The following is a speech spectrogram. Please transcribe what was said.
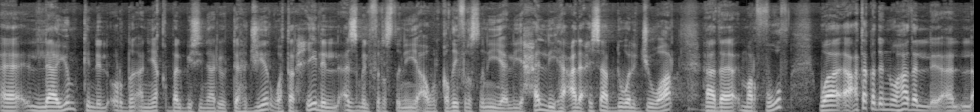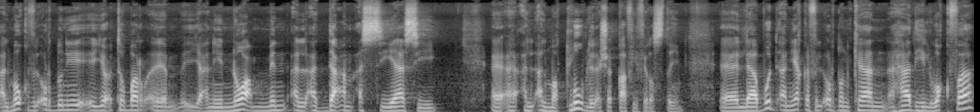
آه، لا يمكن للأردن أن يقبل بسيناريو التهجير وترحيل الأزمة الفلسطينية أو القضية الفلسطينية لحلها على حساب دول الجوار. هذا مرفوض. وأعتقد أنه هذا الموقف الأردني يعتبر يعني نوع من الدعم السياسي آه، المطلوب للأشقاء في فلسطين. آه، لابد أن يقف الأردن كان هذه الوقفة آه،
